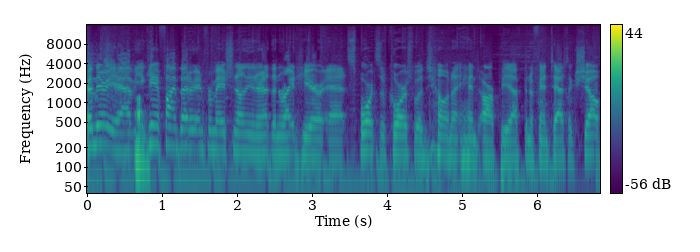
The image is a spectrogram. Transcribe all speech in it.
And there you have it. You um, can't find better information on the internet than right here at Sports, of course, with Jonah and RPF. Been a fantastic show.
